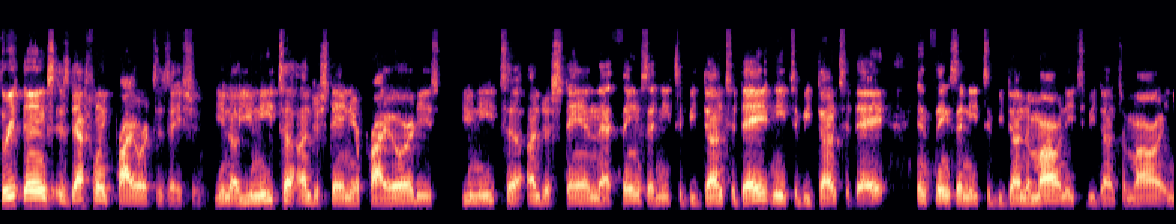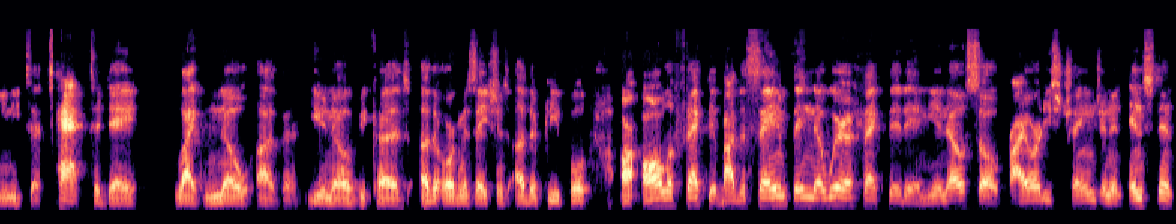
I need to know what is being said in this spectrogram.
Three things is definitely prioritization. You know, you need to understand your priorities. You need to understand that things that need to be done today need to be done today, and things that need to be done tomorrow need to be done tomorrow. And you need to attack today like no other, you know, because other organizations, other people are all affected by the same thing that we're affected in, you know. So priorities change in an instant,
